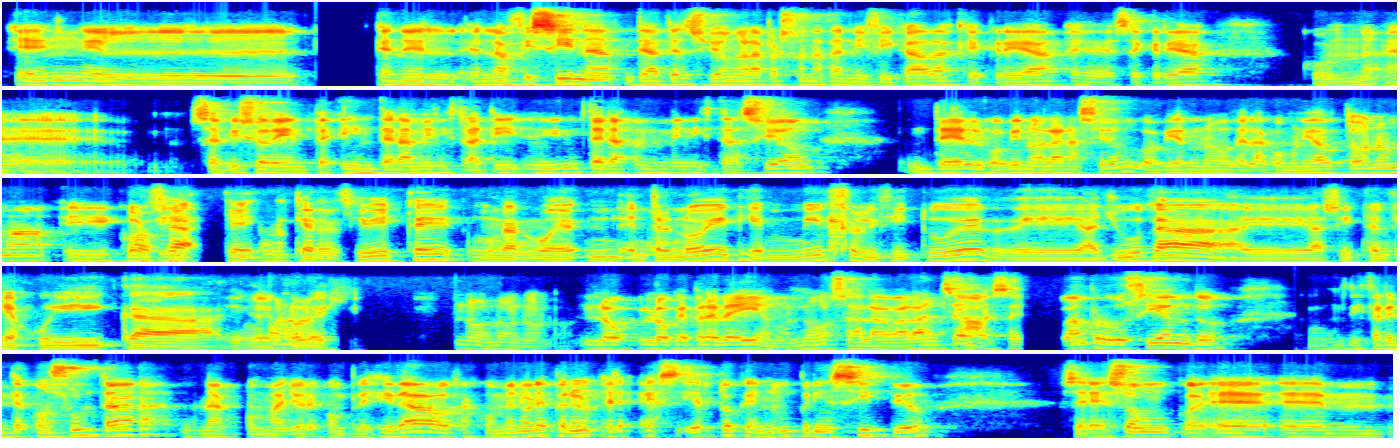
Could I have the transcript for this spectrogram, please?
en, el, en, el, en, la oficina de atención a las personas damnificadas que crea, eh, se crea con eh, servicio de interadministración del Gobierno de la Nación, Gobierno de la Comunidad Autónoma y... O sea, que, que recibiste unas entre 9 y 10 mil solicitudes de ayuda, asistencia jurídica en el colegio. No, no, no, Lo, que preveíamos, ¿no? O sea, la avalancha ah. se van produciendo diferentes consultas, unas con mayores complejidad, otras con menores, pero es cierto que en un principio son eh, em,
